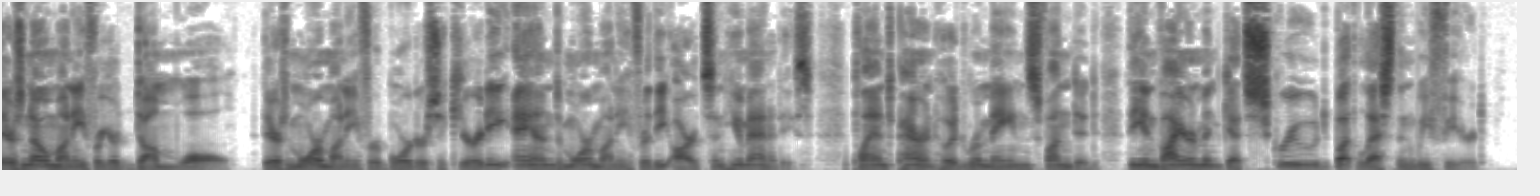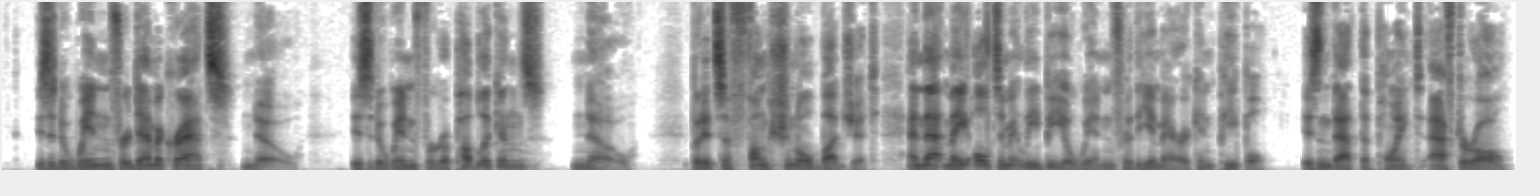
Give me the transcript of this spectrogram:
There's no money for your dumb wall. There's more money for border security and more money for the arts and humanities. Planned Parenthood remains funded. The environment gets screwed, but less than we feared. Is it a win for Democrats? No. Is it a win for Republicans? No. But it's a functional budget, and that may ultimately be a win for the American people. Isn't that the point, after all?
